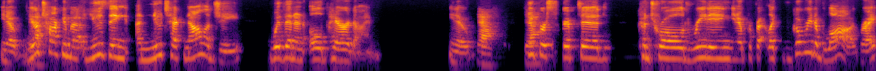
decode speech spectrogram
You know, you're Yeah. talking about using a new technology within an old paradigm you know Yeah. Yeah. super scripted controlled reading you know prof- like go read a blog right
